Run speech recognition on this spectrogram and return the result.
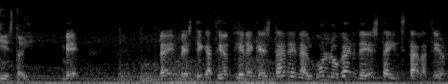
Aquí estoy. Bien. La investigación tiene que estar en algún lugar de esta instalación.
